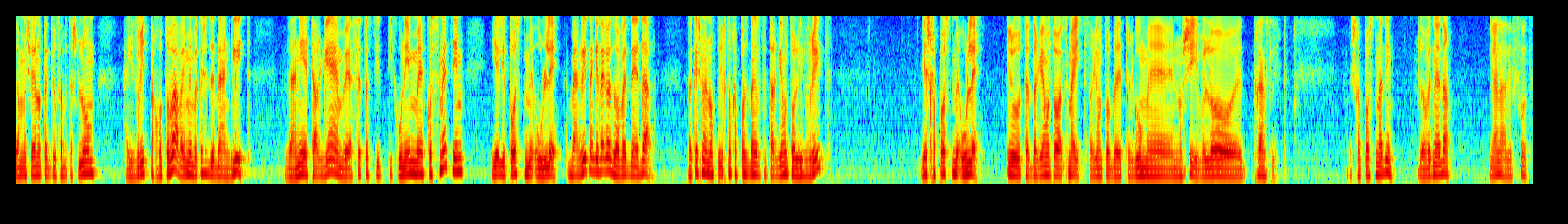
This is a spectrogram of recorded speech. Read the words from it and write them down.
גם מי שאין לו את הגרסה בתשלום, העברית פחות טובה, אבל אם אני מבקש את זה באנגלית, ואני אתרגם ואעשה את התיקונים אה, קוסמטיים, יהיה לי פוסט מעולה. באנגלית נגיד אגב זה עובד נהדר. מבקש ממנו לכתוב לך פוסט באנגלית ותתרגם אותו לעברית, יש לך פוסט מעולה. כאילו תתרגם אותו עצמאית, תתרגם אותו בתרגום אה, אנושי ולא translate. יש לך פוסט מדהים, זה עובד נהדר. יאללה אליפות.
